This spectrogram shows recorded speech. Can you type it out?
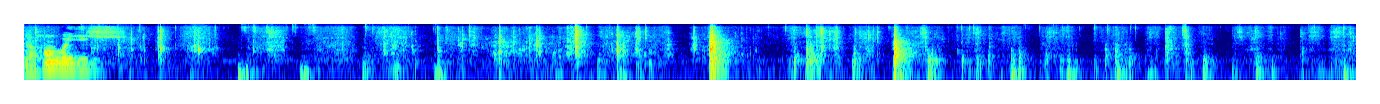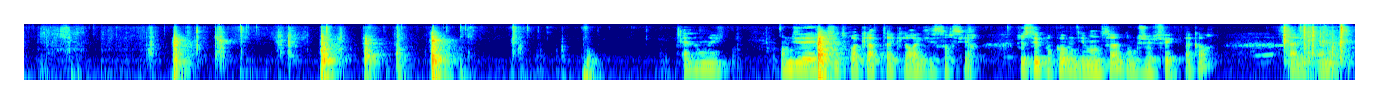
leur envoyer? On me dit d'aller chercher trois cartes avec l'oracle des sorcières. Je sais pourquoi on me demande ça, donc je le fais, d'accord? Allez, on...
